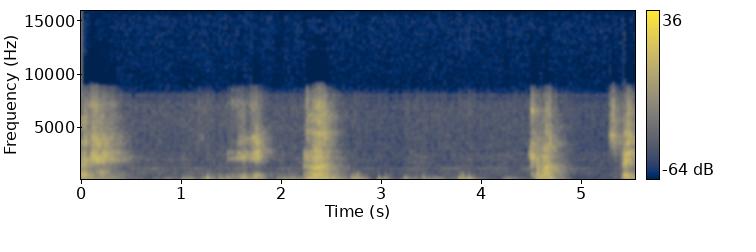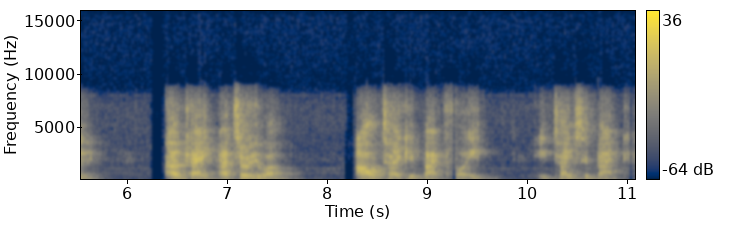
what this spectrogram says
Okay. You get huh? Come on, speak. Okay, I tell you what, I'll take it back for he. He takes it back.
